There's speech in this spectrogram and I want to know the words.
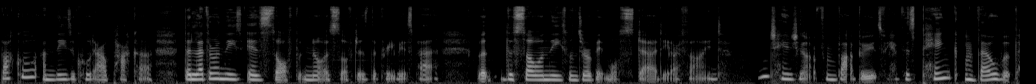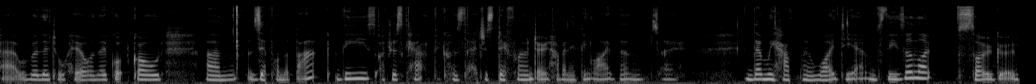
buckle, and these are called alpaca. The leather on these is soft, but not as soft as the previous pair. But the sole on these ones are a bit more sturdy, I find changing up from black boots, we have this pink velvet pair with a little heel, and they've got gold um, zip on the back. These I've just kept because they're just different, don't have anything like them. So, and then we have my white DMs. These are like so good.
